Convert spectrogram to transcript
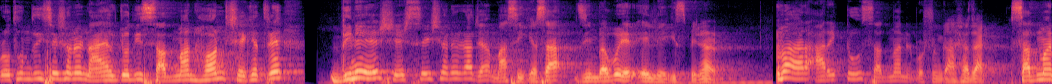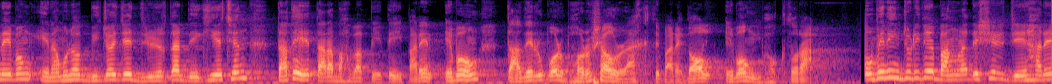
প্রথম দুই সেশনের নায়ক যদি সাদমান হন, সেক্ষেত্রে দিনের শেষ সেশনের রাজা মাসিকেসা জিম্বাবুয়ের এই লেগ স্পিনার এবার আরেকটু সাদমানের প্রসঙ্গে আসা যাক। সাদমান এবং এনামূলক বিজয় যে দৃঢ়তা দেখিয়েছেন, তাতে তারা ভাবা পেতেই পারেন এবং তাদের উপর ভরসাও রাখতে পারে দল এবং ভক্তরা। ওপেনিং জুটিতে বাংলাদেশের যে হারে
